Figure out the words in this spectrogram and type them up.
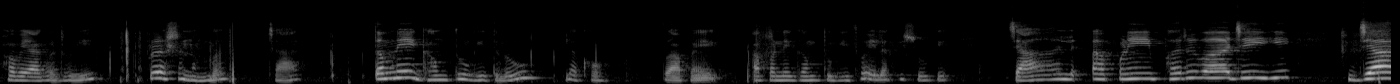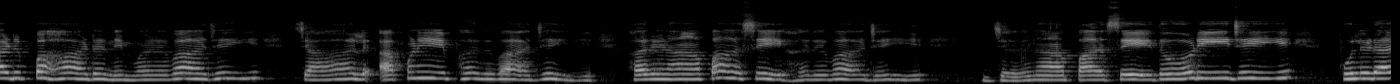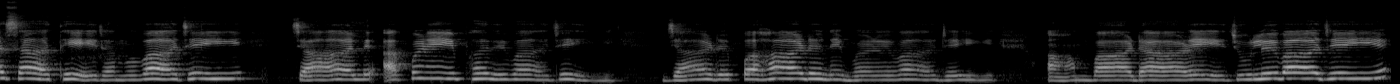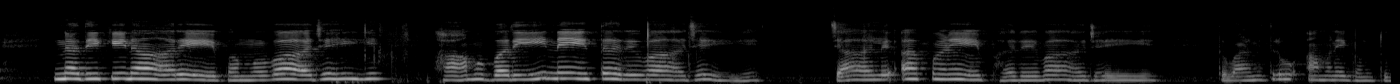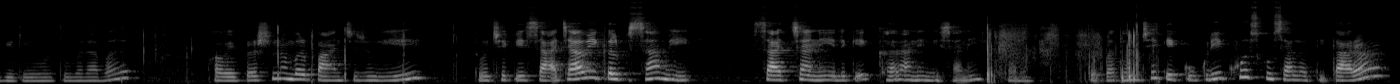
હવે આગળ જોઈએ પ્રશ્ન નંબર ચાર. તમને ગમતું ગીતડું લખો. તો આપણે, આપણને ગમતું ગીત હોય લખીશું કે, ચાલ આપણે ફરવા જઈએ, ઝાડ પહાડને મળવા જઈએ, ચાલ આપણે ફરવા જઈએ હરણા પાસે હરવા જઈએ, ઝરણા પાસે દોડી જઈએ, ફૂલડા સાથે રમવા જઈએ. ચાલ આપણે ફરવા જઈએ, ઝાડ પહાડને મળવા જઈએ, આંબા ડાળે ઝૂલવા જઈએ, નદી કિનારે ભમવા જઈએ હામ ભરીને તરવા જઈએ. ચાલ આપણે ફરવા જઈએ. તો બાળ મિત્રો આ મને ગમતું ગીતડું હતું, બરાબર? હવે પ્રશ્ન નંબર પાંચ જોઈએ. તો છે કે સાચા વિકલ્પ સામે સાચાની એટલે કે ખરાની નિશાની કરો. તો પ્રથમ છે કે કુકડી ખુશખુશાલ હતી. કારણ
